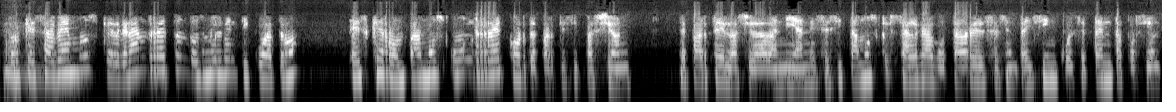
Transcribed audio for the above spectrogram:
porque sabemos que el gran reto en 2024 es que rompamos un récord de participación de parte de la ciudadanía. Necesitamos que salga a votar el 65, el 70%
